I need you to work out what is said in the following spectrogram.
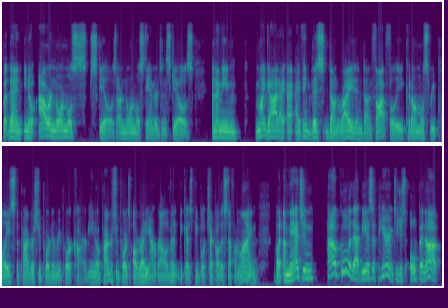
but then you know our normal skills our normal standards and skills and i mean my God, I, I think this done right and done thoughtfully could almost replace the progress report and report card. You know, progress reports already aren't relevant because people check all this stuff online. But imagine how cool would that be as a parent to just open up?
